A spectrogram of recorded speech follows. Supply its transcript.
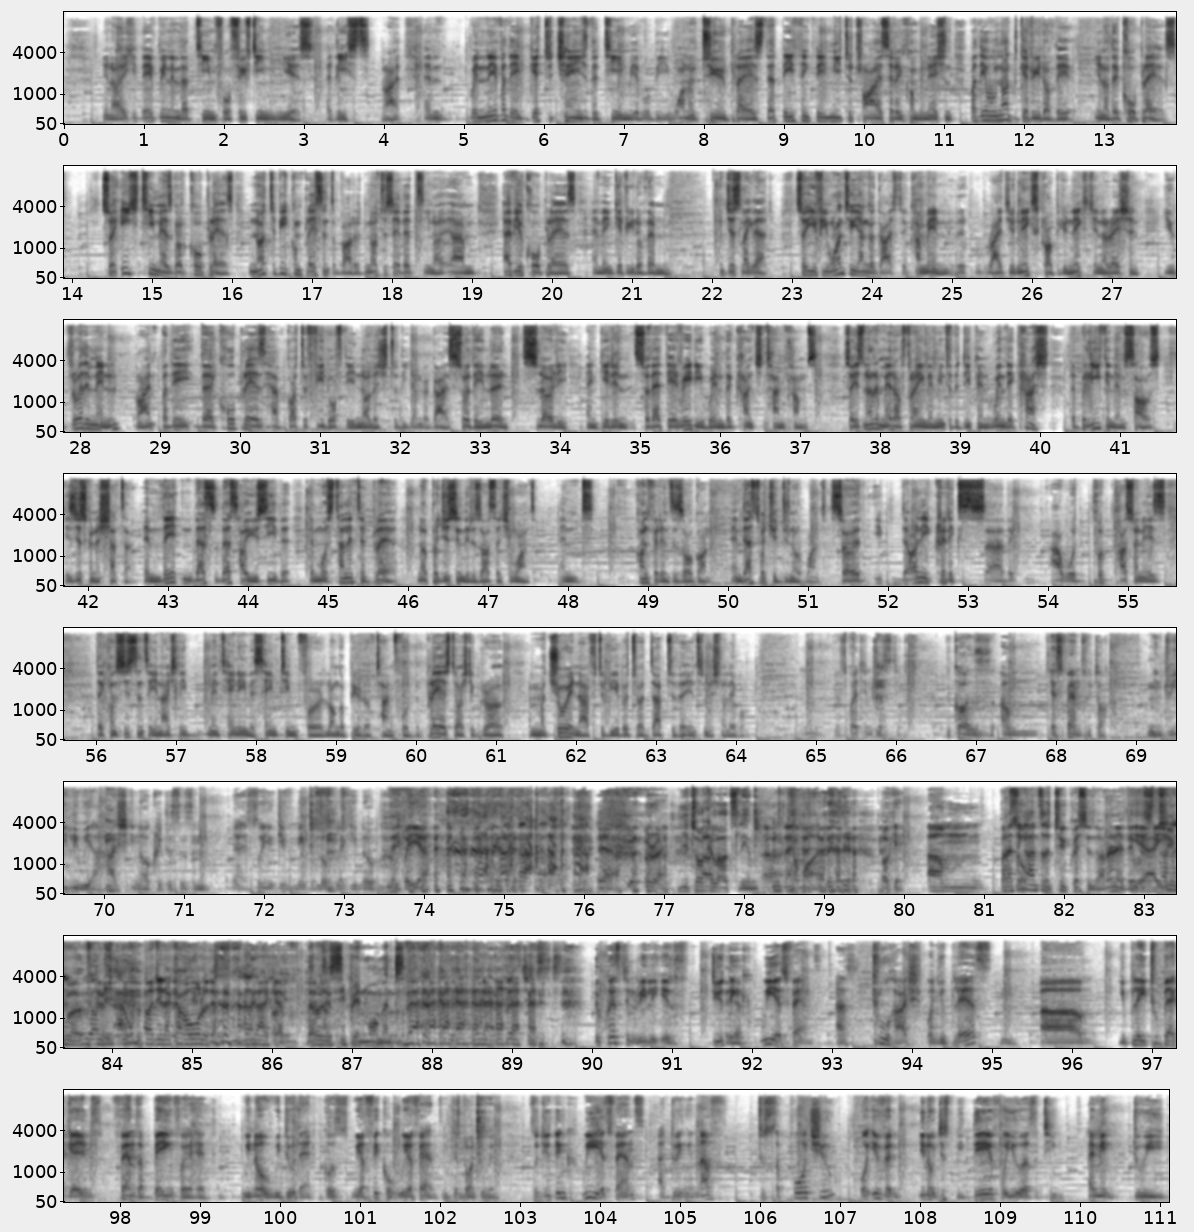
You know, he, they've been in that team for 15 years at least, right? And whenever they get to change the team, it will be one or two players that they think they need to try a certain combination, but they will not get rid of their, you know, their core players. So each team has got core players. Not to be complacent about it, not to say that you know um, have your core players and then get rid of them just like that. So if you want your younger guys to come in, right, your next crop, your next generation, you throw them in, right? But they, the core players have got to feed off their knowledge to the younger guys, so they learn slowly and get in, so that they're ready when the crunch time comes. So it's not a matter of throwing them into the deep end. When they crash, the belief in themselves is just going to shatter, and they, that's that's how you see the the most talented player not producing the results that you want, and confidence is all gone, and that's what you do not want. So the only critics uh, that I would put past on is the consistency in actually maintaining the same team for a longer period of time for the players to actually grow and mature enough to be able to adapt to the international level. That's quite interesting because um, as fans we talk, and really we are harsh in our criticism. Yeah, so you give me the look like you know, but yeah, Yeah, all right. You talk a lot, Slim. Uh, come on. okay. Um, but I think so- I answered the two questions. I don't know. if There Yeah, was yeah. two more. or did I cover all of them? okay. that was a Cyprian moment. the question really is do you think Yeah. we as fans are too harsh on you players um, you play two bad games fans are baying for your head we know we do that because we are fickle we are fans we just want to win so do you think we as fans are doing enough to support you or even you know just be there for you as a team i mean do we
